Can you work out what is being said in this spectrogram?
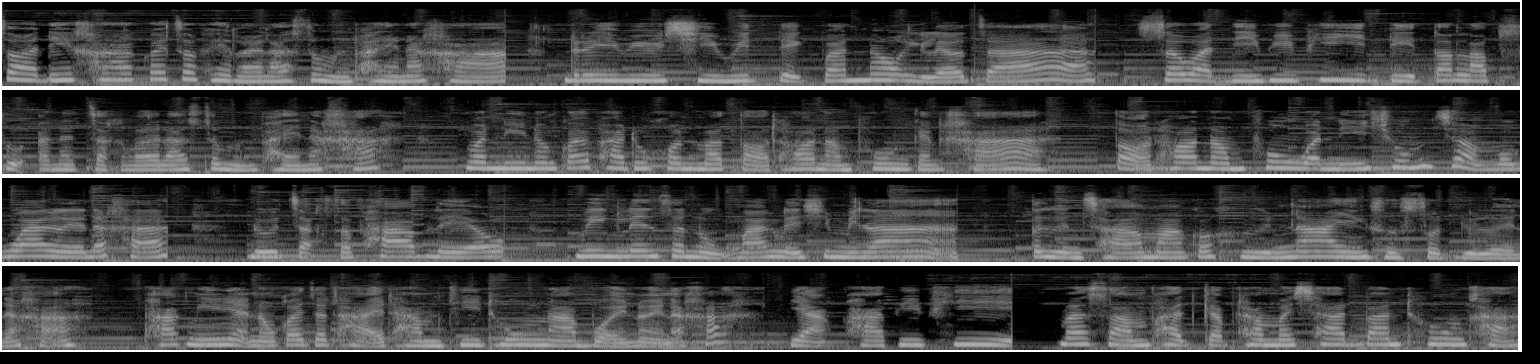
สวัสดีค่ะ ก้อยเจะเพจร้อยละสมุนไพรนะคะ รีวิวชีวิตเด็กบ้านนอกอีกแล้วจ้า สวัสดีพี่พี่ยินดีต้อนรับสู่อาณาจักรรอยละสมุนไพรนะคะ วันนี้น้องก้อยพาทุกคนมาต่อท่อน้ำพุ่งกันค่ะ ต่อท่อน้ำพุ่งวันนี้ชุ่มฉ่ำมากๆเลยนะคะ ดูจากสภาพแล้ว วิ่งเล่นสนุกมากเลยใช่ไหมล่ะ ตื่นเช้ามาก็คือหน้ายังสดๆอยู่เลยนะคะพักนี้เนี่ยน้องก้อยจะถ่ายทำที่ทุ่งนาบ่อยหน่อยนะคะ อยากพาพี่ๆ มาสัมผัสกับธรรมชาติบ้านทุ่งค่ะ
